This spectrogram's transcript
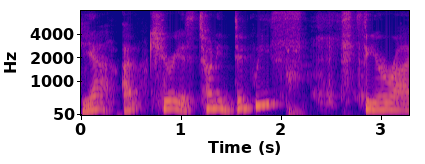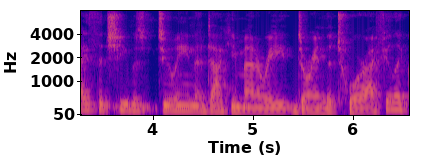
yeah, I'm curious, Tony. Did we theorize that she was doing a documentary during the tour? I feel like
